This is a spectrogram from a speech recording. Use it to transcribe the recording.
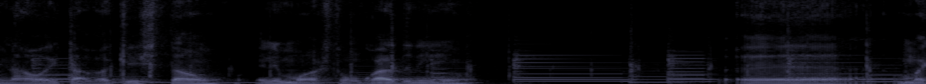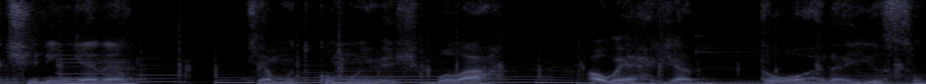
Na oitava questão, ele mostra um quadrinho, é, uma tirinha, né? Que é muito comum em vestibular. A UERJ adora isso.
